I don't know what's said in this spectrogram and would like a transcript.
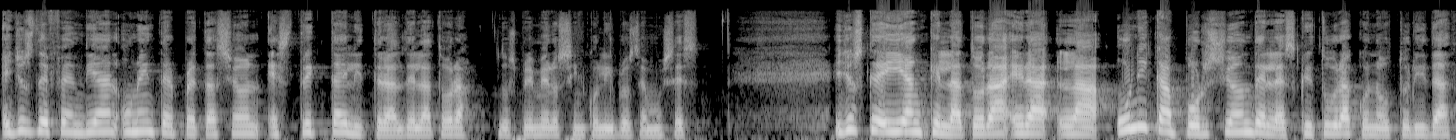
Ellos defendían una interpretación estricta y literal de la Torah, los primeros cinco libros de Moisés. Ellos creían que la Torah era la única porción de la escritura con autoridad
